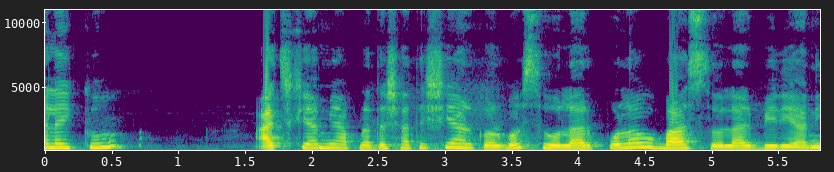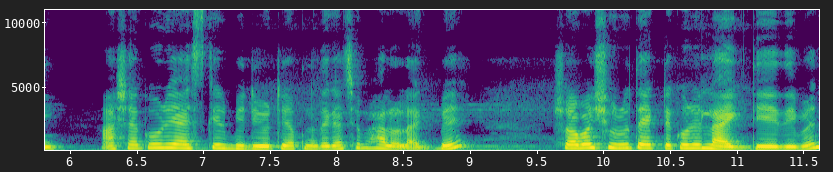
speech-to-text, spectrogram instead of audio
আলাইকুম। আজকে আমি আপনাদের সাথে শেয়ার করব সোলার পোলাও বা সোলার বিরিয়ানি। আশা করি আজকের ভিডিওটি আপনাদের কাছে ভালো লাগবে। সবাই শুরুতে একটা করে লাইক দিয়ে দিবেন।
